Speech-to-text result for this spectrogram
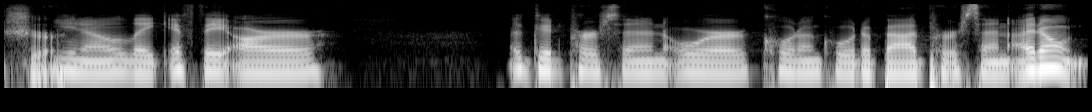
Sure. You know, like if they are a good person or quote unquote a bad person. I don't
